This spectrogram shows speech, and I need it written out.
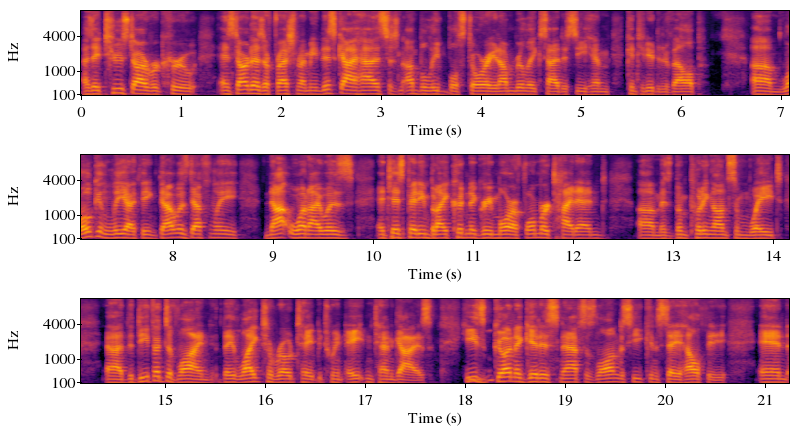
as a two star recruit, and started as a freshman, I mean, this guy has such an unbelievable story. And I'm really excited to see him continue to develop. Um, Logan Lee, I think that was definitely not one I was anticipating, but I couldn't agree more. A former tight end um, has been putting on some weight. Uh, the defensive line, they like to rotate between eight and 10 guys. He's mm-hmm. going to get his snaps as long as he can stay healthy. And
